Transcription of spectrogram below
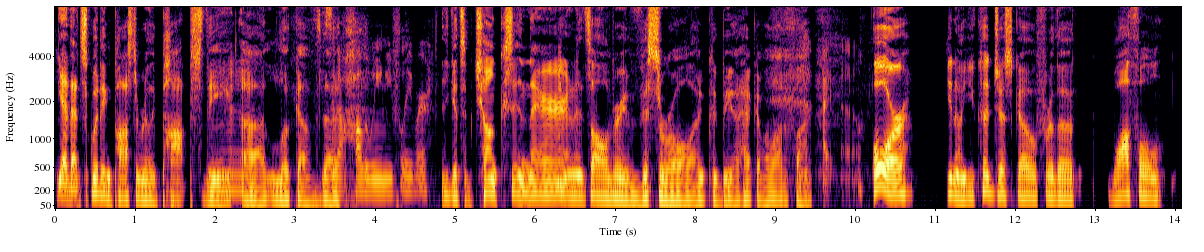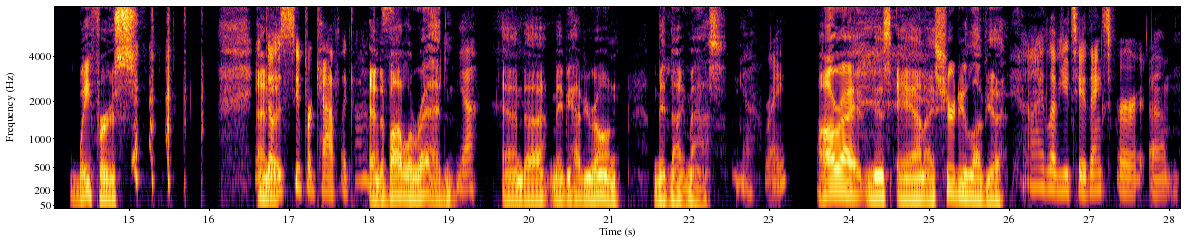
Yeah, that squid ink pasta really pops the mm. uh, look of the a Halloweeny flavor. You get some chunks in there, and it's all very visceral, and could be a heck of a lot of fun. Or, you know, you could just go for the waffle wafers. it goes a, super Catholic and a bottle of red. Yeah, and uh, maybe have your own midnight mass. Yeah, right. All right, Miss Anne, I sure do love you. I love you too. Thanks for um,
